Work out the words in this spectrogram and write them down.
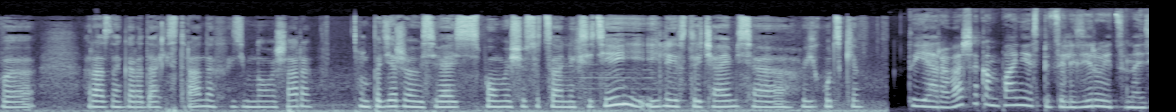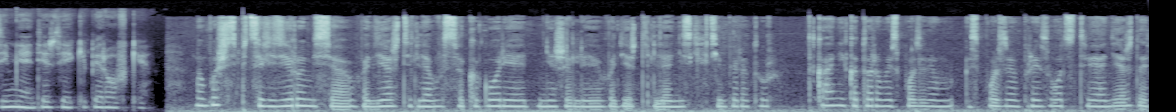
в разных городах и странах земного шара. Мы поддерживаем связь с помощью социальных сетей или встречаемся в Якутске. Туяра, ваша компания специализируется на зимней одежде и экипировке. Мы больше специализируемся в одежде для высокогорья, нежели в одежде для низких температур. Ткани, которые мы используем, используем в производстве одежды,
